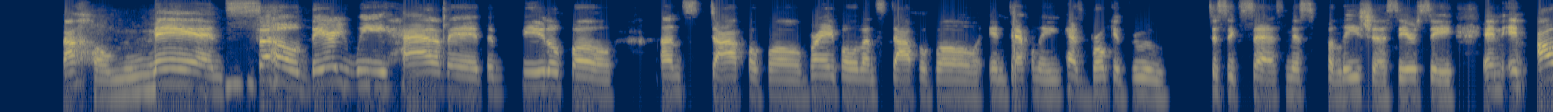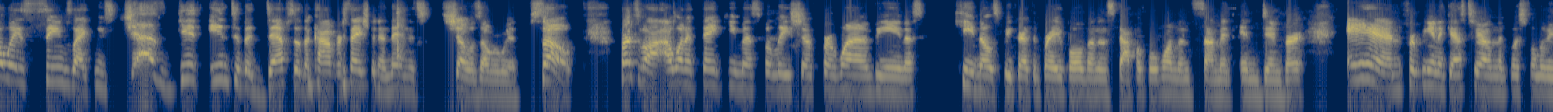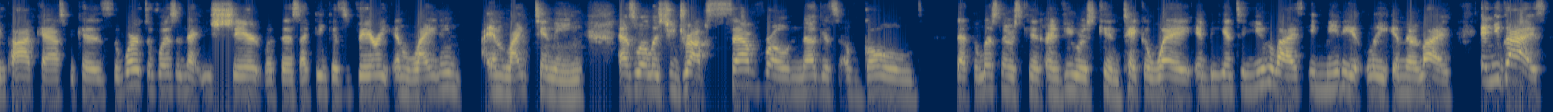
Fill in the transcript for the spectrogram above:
Oh man. So there we have it. The beautiful, unstoppable, brave, unstoppable, and definitely has broken through to success, Miss Felicia Searcy. And it always seems like we just get into the depths of the conversation and then the show is over with. So, first of all, I want to thank you, Miss Felicia, for one being a keynote speaker at the Brave, Bold, and Unstoppable Woman Summit in Denver, and for being a guest here on the Blissful Living podcast. Because the words of wisdom that you shared with us, I think, is very enlightening, enlightening, as well as you dropped several nuggets of gold that the listeners can and viewers can take away and begin to utilize immediately in their life. And you guys,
